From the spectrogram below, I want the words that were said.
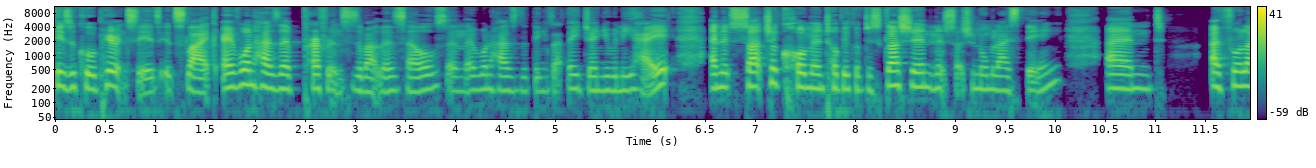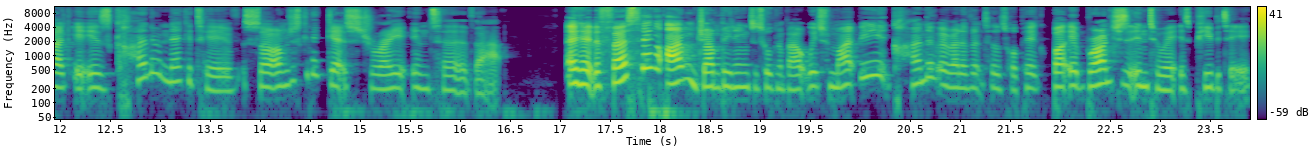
physical appearances, it's like everyone has their preferences about themselves and everyone has the things that they genuinely hate. And it's such a common topic of discussion and it's such a normalized thing. And I feel like it is kind of negative. So I'm just going to get straight into that. Okay, the first thing I'm jumping into talking about, which might be kind of irrelevant to the topic, but it branches into it, is puberty.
